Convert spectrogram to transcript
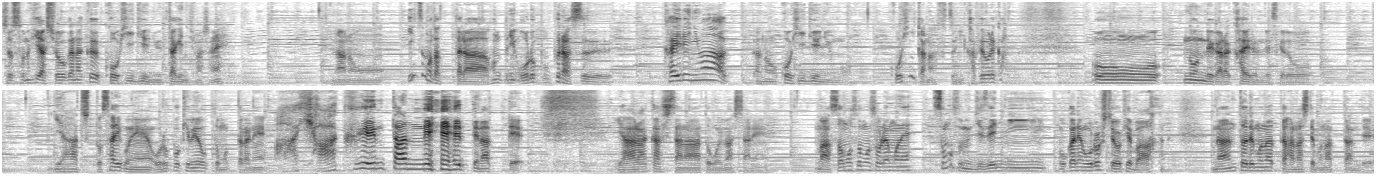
ちょその日はしょうがなくコーヒー牛乳だけにしましたね。あのいつもだったら本当にオロポプラス、帰りにはあのコーヒー牛乳もコーヒーかな普通にカフェオレかを飲んでから帰るんですけどいやちょっと最後ねオロポ決めようと思ったらねあ100円足んねえってなってやらかしたなと思いましたねまあそもそもそれもねそもそも事前にお金を下ろしておけば なんとでもなった話でもなったんで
